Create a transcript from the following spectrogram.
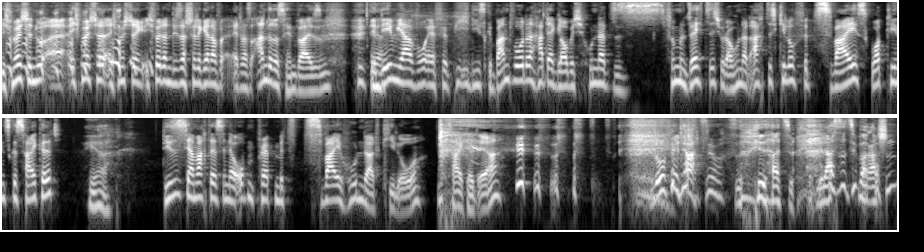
Ich möchte nur, äh, ich möchte, ich möchte, ich würde an dieser Stelle gerne auf etwas anderes hinweisen. In ja. dem Jahr, wo er für PEDs gebannt wurde, hat er, glaube ich, 165 oder 180 Kilo für zwei Squat Cleans gecycelt. Ja. Dieses Jahr macht er es in der Open Prep mit 200 Kilo, cycelt er. so viel dazu. So viel dazu. Wir lassen uns überraschen.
